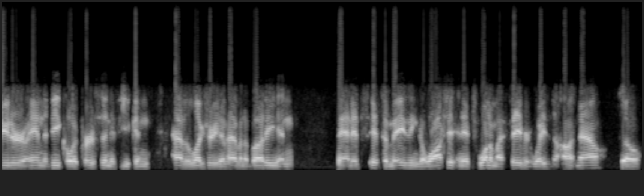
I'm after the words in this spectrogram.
shooter and the decoy person. If you can have the luxury of having a buddy and man, it's it's amazing to watch it, and it's one of my favorite ways to hunt now. So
